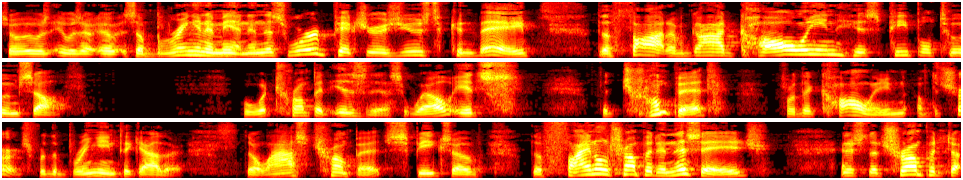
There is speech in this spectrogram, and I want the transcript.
So it was, it was, a, a bringing him in. And this word picture is used to convey the thought of God calling his people to himself. Well, what trumpet is this? Well, it's the trumpet for the calling of the church, for the bringing together. The last trumpet speaks of the final trumpet in this age, and it's the trumpet to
